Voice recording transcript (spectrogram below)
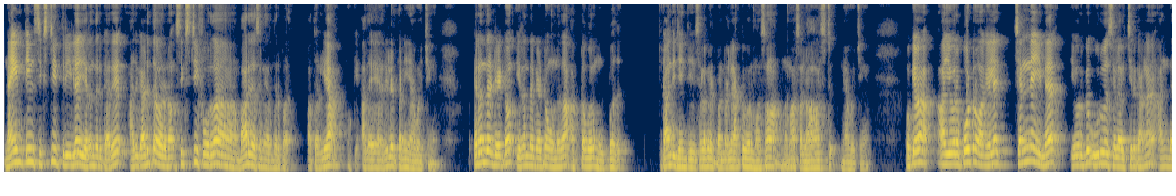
நைன்டீன் சிக்ஸ்டி த்ரீல இறந்திருக்காரு. அதுக்கு அடுத்த வருடம் சிக்ஸ்டி ஃபோர் தான் பாரதிதாசன் இறந்திருப்பார். பார்த்தோம் இல்லையா? ஓகே அதை ரிலேட் பண்ணி ஞாபகம் வச்சுங்க. பிறந்த டேட்டும் இறந்த டேட்டும் ஒன்று தான் அக்டோபர் முப்பது. காந்தி ஜெயந்தி செலிப்ரேட் பண்ணுறல அக்டோபர் மாதம் அந்த மாதம் லாஸ்ட்டு ஞாபகம் வச்சுங்க. ஓகேவா இவரை போற்றும் வகையில் சென்னையில் இவருக்கு உருவ சிலை வச்சுருக்காங்க. அந்த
